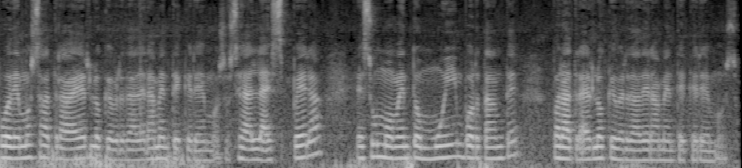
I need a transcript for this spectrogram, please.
podemos atraer lo que verdaderamente queremos. O sea, la espera es un momento muy importante para atraer lo que verdaderamente queremos.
